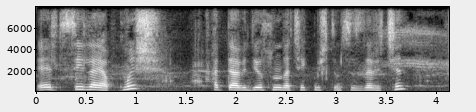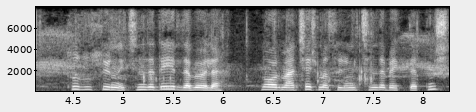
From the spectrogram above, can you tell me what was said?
eltisiyle yapmış. Hatta videosunu da çekmiştim sizler için. Tuzlu suyun içinde değil de böyle normal çeşme suyun içinde bekletmiş.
